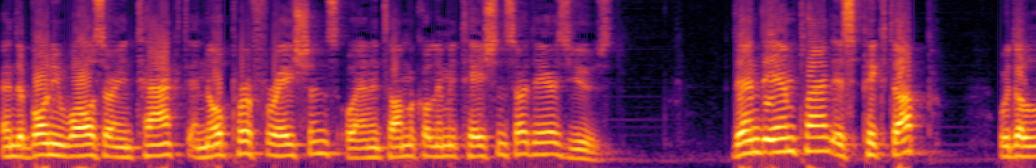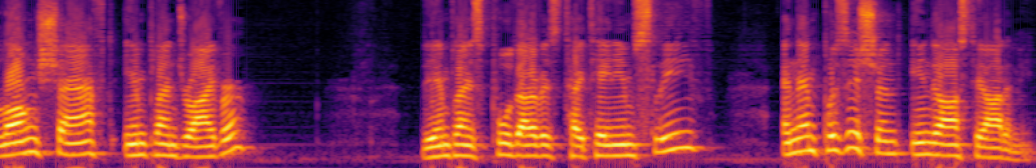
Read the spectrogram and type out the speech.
and the bony walls are intact and no perforations or anatomical limitations are there is used. Then the implant is picked up with a long shaft implant driver. The implant is pulled out of its titanium sleeve and then positioned in the osteotomy.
